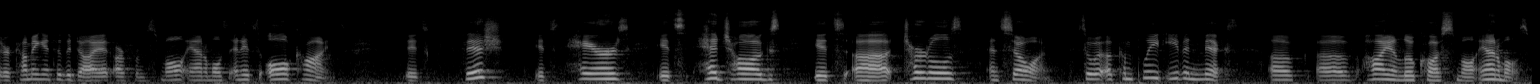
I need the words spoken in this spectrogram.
that are coming into the diet are from small animals, and it's all kinds. It's fish, it's hares, it's hedgehogs, it's uh, turtles, and so on. So a complete even mix of, of high and low cost small animals.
